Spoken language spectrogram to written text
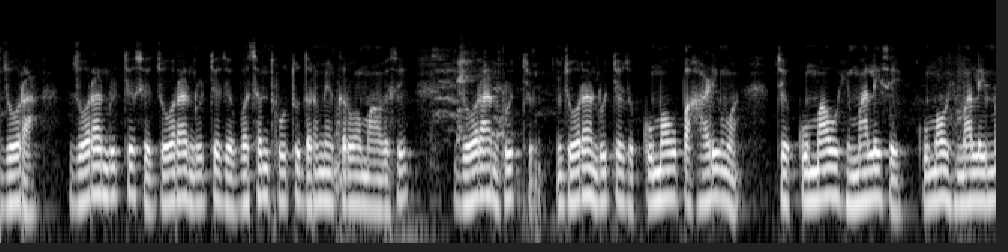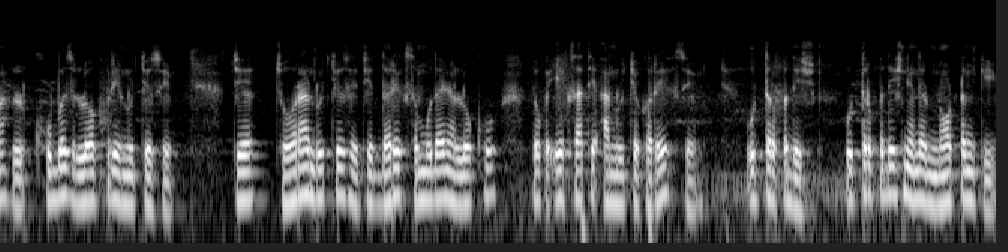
જોરા. જોરા નૃત્ય છે. જોરા નૃત્ય જે વસંત ઋતુ દરમિયાન કરવામાં આવે છે. જોરા નૃત્ય જોરા નૃત્ય જે કુમાઉ પહાડીમાં જે કુમાઉ હિમાલય છે. કુમાઉ હિમાલયમાં ખૂબ જ લોકપ્રિય નૃત્ય છે. જે જોરા નૃત્ય છે જે દરેક સમુદાયના લોકો લોકો એકસાથે આ નૃત્ય કરે છે. ઉત્તર પ્રદેશ, ઉત્તર પ્રદેશની અંદર નૌટંકી,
